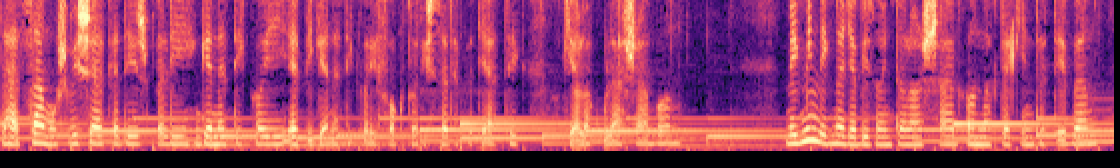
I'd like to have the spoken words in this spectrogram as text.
tehát számos viselkedésbeli, genetikai, epigenetikai faktor is szerepet játszik a kialakulásában. Még mindig nagy a bizonytalanság annak tekintetében,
